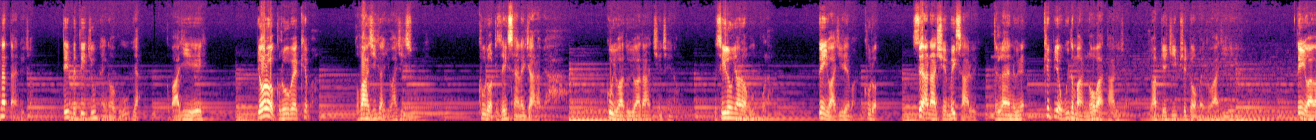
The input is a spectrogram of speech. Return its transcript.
နတ်တန်တွေကြောင့်တေးမတိကျူးနိုင်တော့ဘူးဗျကဘာကြီးရေပြောတော့ global ခက်မှာကဘာကြီးကရွာကြီးဆိုပြီး ခုတော့တစိမ့်ဆန်လိုက်ကြတာဗျာကိုရွာသူရွာသားအချင်းချင်းတော့မစည်းလုံးကြတော့ဘူးမို့လားတင့်ရွာကြီးထဲမှာခုတော့စစ်အာဏာရှင်မိစ္ဆာတွေဒလန်တွေနဲ့ခစ်ပြက်ဝိသမလောဘသားတွေကြောင့်ရွာပြက်ကြီးဖြစ်တော့မယ်ကဘာကြီးရေတင့်ရွာက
